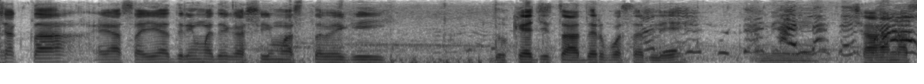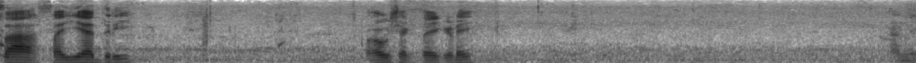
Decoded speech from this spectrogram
शकता. या सह्याद्रीमध्ये कशी मस्तपैकी धुक्याची चादर पसरली आहे आणि छान असा सह्याद्री पाहू शकता इकडे. आणि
